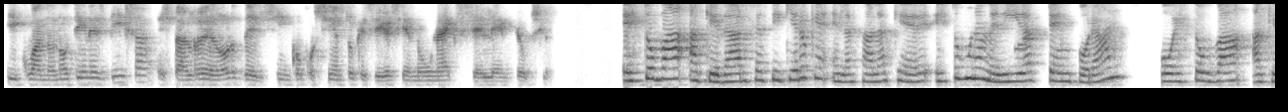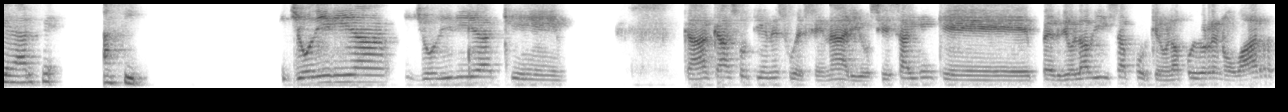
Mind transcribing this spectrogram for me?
y cuando no tienes visa está alrededor del 5%, que sigue siendo una excelente opción. Esto va a quedarse así. Quiero que en la sala quede, ¿esto es una medida temporal o esto va a quedarse así? Yo diría, yo diría que cada caso tiene su escenario. Si es alguien que perdió la visa porque no la podido renovar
